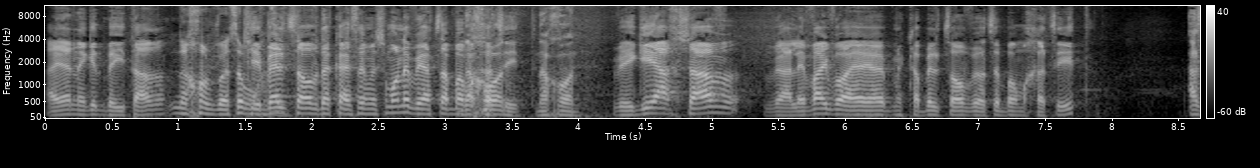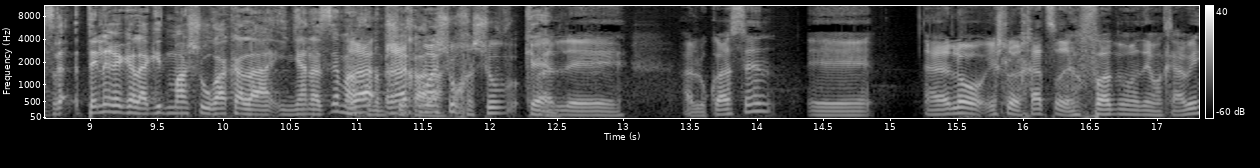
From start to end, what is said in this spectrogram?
היה נגד ביתר, נכון, והוא יצא קיבל במחצית. צהוב דקה 28 ויצא נכון, במחצית. נכון. והגיע עכשיו, והלוואי והוא היה מקבל צהוב ויוצא במחצית. אז תן לי רגע להגיד משהו רק על העניין הזה, רק- ואנחנו נמשיך רק הלאה. משהו חשוב כן. על, אה, על לוקאסן. אה, היה לו, יש לו 11 הופעות במדי מכבי,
